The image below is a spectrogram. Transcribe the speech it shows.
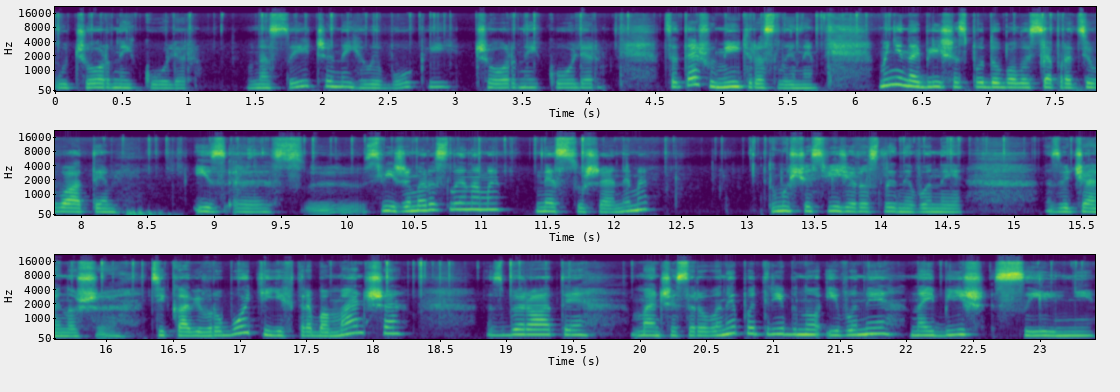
у чорний колір. В насичений, глибокий чорний колір. Це теж вміють рослини. Мені найбільше сподобалося працювати із е, свіжими рослинами, не з сушеними, тому що свіжі рослини вони звичайно ж, цікаві в роботі, їх треба менше збирати, менше сировини потрібно, і вони найбільш сильні.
